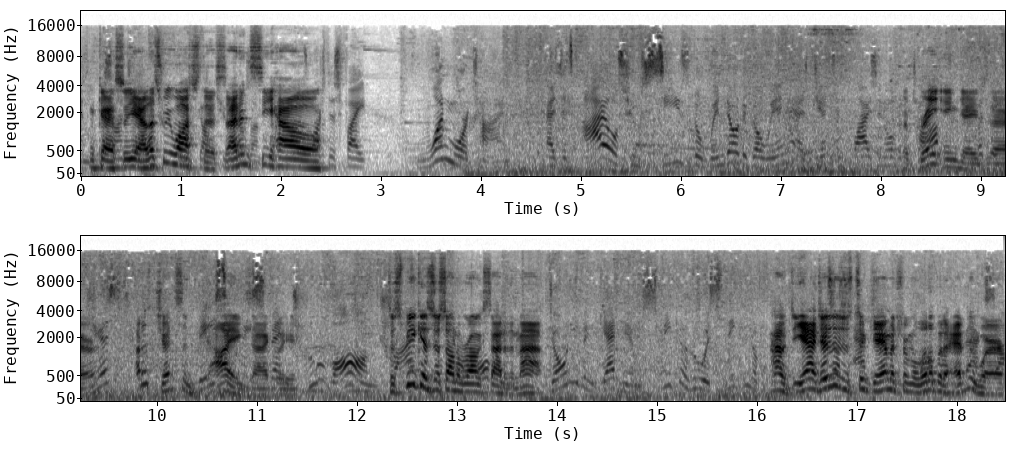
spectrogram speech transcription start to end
And Okay, so yeah, let's rewatch this. I didn't see how- Let's watch this fight one more time as it's Isles who sees the window to go in as Jensen flies in over A the great top, engage but they there. How does Jensen die exactly? too long So trying Spica's to just on the wrong side of the map. Don't even get him. Spica, who was sneaking a Wow, yeah, Jensen just took damage from a little bit of everywhere.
